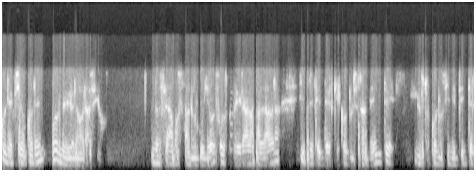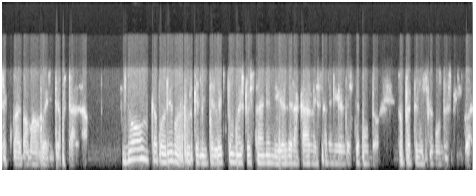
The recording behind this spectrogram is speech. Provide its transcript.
conexión con Él por medio de la oración. No seamos tan orgullosos por ir a la palabra y pretender que con nuestra mente y nuestro conocimiento intelectual vamos a poder interpretarla. Nunca podremos porque el intelecto nuestro está en el nivel de la carne, está en el nivel de este mundo, no pertenece al mundo espiritual.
